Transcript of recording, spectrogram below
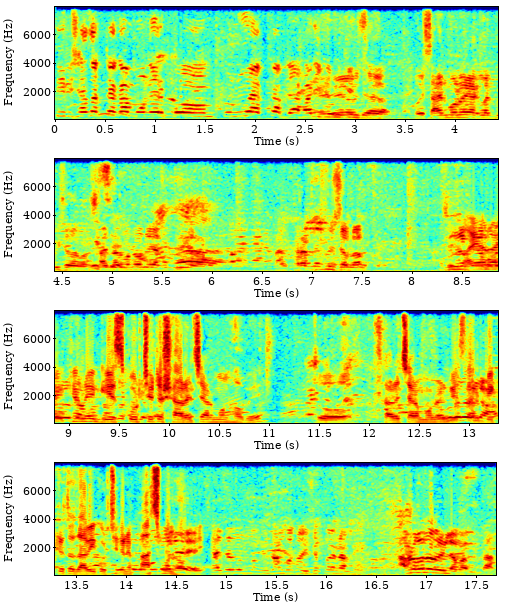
তিরিশ হাজার টাকা মনের কম কোনো একটা ব্যাপারই গরু ওই সাইড মনে এক লাখ বিশ হাজার মনে হলো এক লাখ বিশ হাজার খারাপ কিছু ভাইয়ারা এখানে গেস করছে এটা সাড়ে চার মন হবে। তো সাড়ে চার মনের গেস আর বিক্রেতা দাবি করছে এখানে পাঁচ মন হবে। সাড়ে চার মণ দাম কত? হিসাব করেন আপনি আমরা কত রইলাম দাম।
